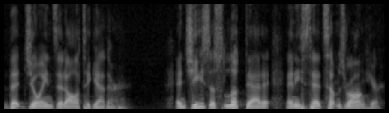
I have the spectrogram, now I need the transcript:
that joins it all together. And Jesus looked at it and he said, Something's wrong here.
